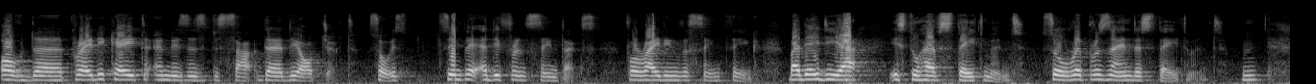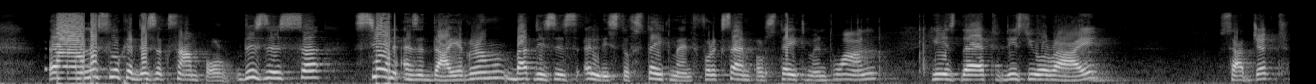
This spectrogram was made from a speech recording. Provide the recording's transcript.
of the predicate and this is the, the, the object. So it's simply a different syntax for writing the same thing. But the idea is to have statement, so represent the statement. Hmm? Uh, let's look at this example. This is uh, seen as a diagram, but this is a list of statements. For example, statement one is that this URI subject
